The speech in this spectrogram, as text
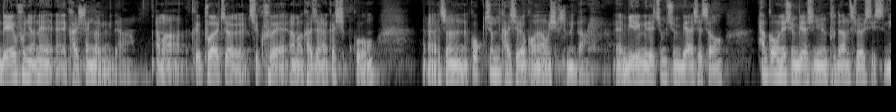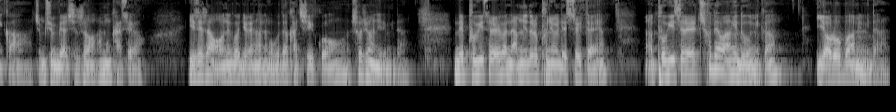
내후년에 갈 생각입니다. 아마 그 부활절 직후에 아마 가지 않을까 싶고 저는 꼭 좀 가시려 권하고 싶습니다. 미리미리 좀 준비하셔서 한꺼번에 준비하시면 부담스러울 수 있으니까 좀 준비하셔서 한번 가세요. 이 세상 어느 곳 여행하는 것보다 가치 있고 소중한 일입니다. 근데 북이스라엘과 남유다로 분열됐을 때 북이스라엘 초대 왕이 누굽니까? 여로보암입니다.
